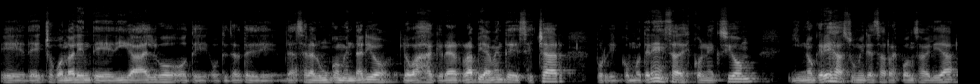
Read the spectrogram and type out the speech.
eh, de hecho, cuando alguien te diga algo o te, trate de, hacer algún comentario, lo vas a querer rápidamente desechar, porque como tenés esa desconexión y no querés asumir esa responsabilidad,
